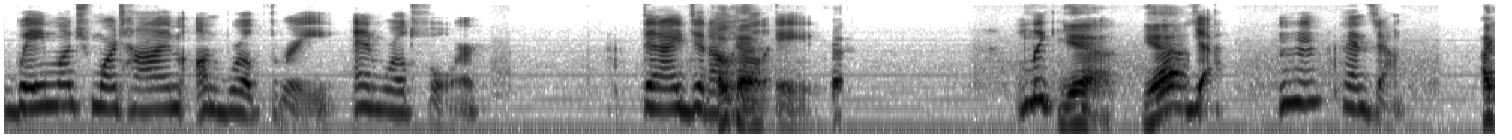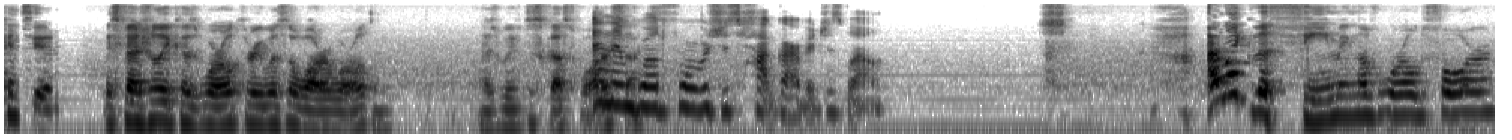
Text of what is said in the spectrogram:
way much more time on world 3 and world 4 than i did on Okay. world 8 Okay. Like Yeah. Yeah. Yeah. hmm hands down I can see it, especially because World Three was the water world, and as we've discussed, water and then sucks. world 4 was just hot garbage as well I like the theming of World Four,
